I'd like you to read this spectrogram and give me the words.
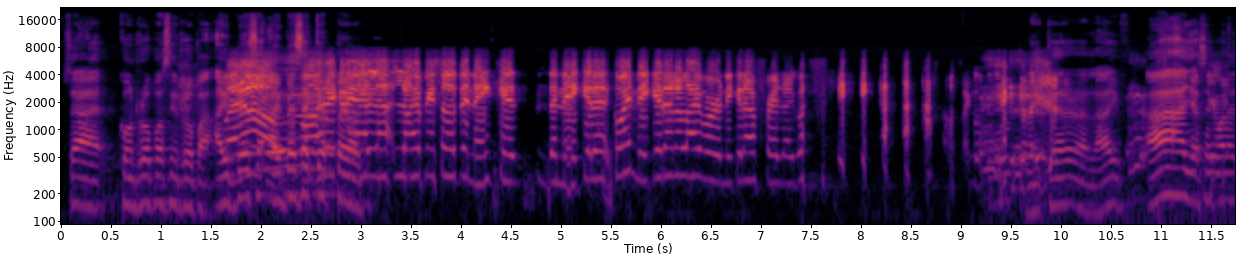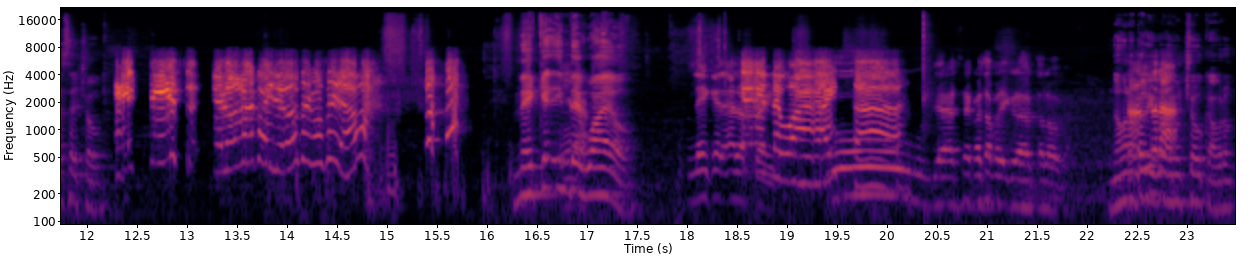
O sea, con ropa o sin ropa. Hay bueno, veces, hay veces vamos que a es peor. recrear la- los episodios de Naked, de Naked, ¿cómo es? Naked and Alive o Naked and Afraid, algo así. Naked or Alive. Ah, ya sé cuál es ese show. El piso, Yo no me acuerdo, yo no sé cómo se llama. Naked in the Wild. Naked and Afraid. Ahí está. Uh, ya sé cuál esa película está loca. No es una película, es un show, cabrón.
